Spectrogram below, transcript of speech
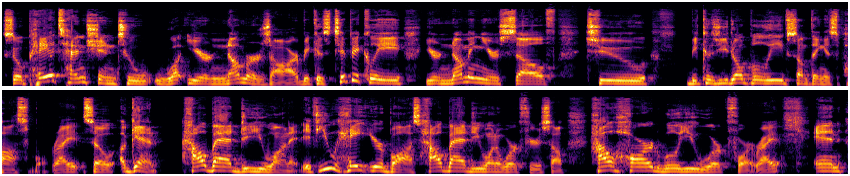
So pay attention to what your numbers are because typically you're numbing yourself to because you don't believe something is possible, right? So again, how bad do you want it? If you hate your boss, how bad do you want to work for yourself? How hard will you work for it, right? And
